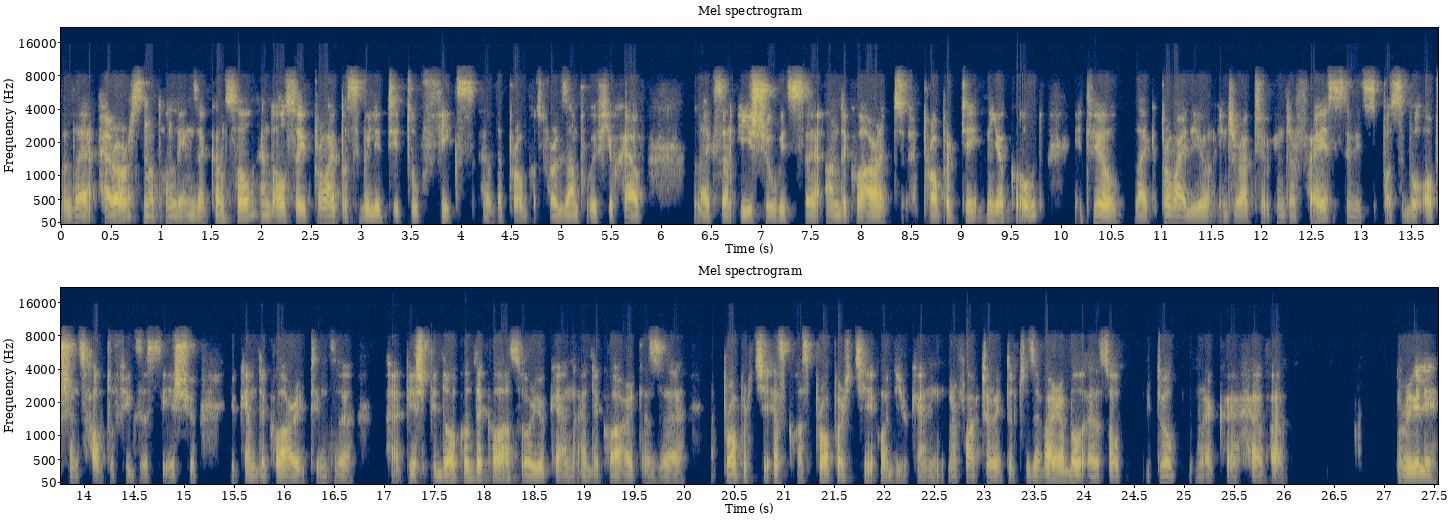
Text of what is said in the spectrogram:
the errors not only in the console and also it provide possibility to fix uh, the problems for example if you have like some issue with uh, undeclared property in your code it will like provide you interactive interface with possible options how to fix this issue you can declare it in the uh, php doc of the class or you can uh, declare it as a, property as class property or you can refactor it to the variable uh, so it will like uh, have a really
